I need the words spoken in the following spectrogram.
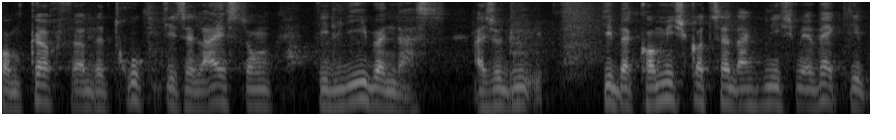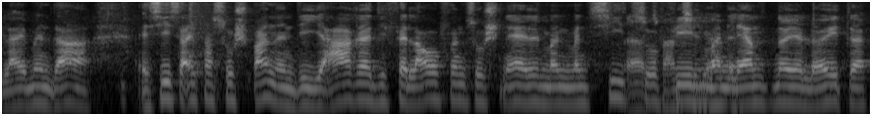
vom Körper, der Druck, diese Leistung, die lieben das. Also die, die bekomme ich Gott sei Dank nicht mehr weg, die bleiben da. Es ist einfach so spannend, die Jahre, die verlaufen so schnell, man, man sieht ja, so viel, man lernt neue Leute.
